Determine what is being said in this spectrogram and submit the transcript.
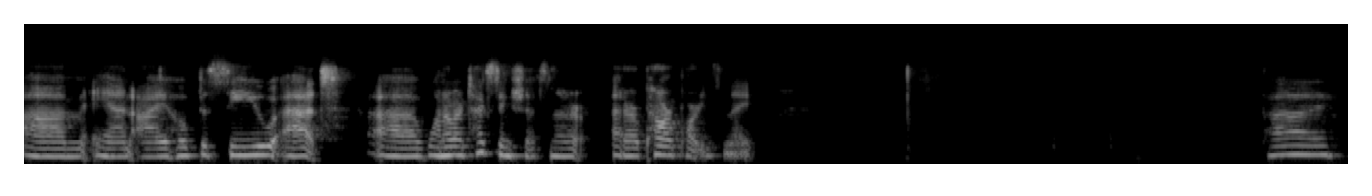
Um, and I hope to see you at uh, one of our texting shifts and our, at our power party tonight. Bye.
